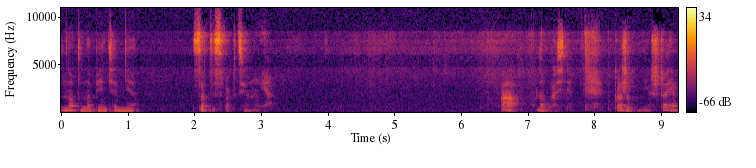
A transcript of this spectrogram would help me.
no to napięcie mnie satysfakcjonuje. A, no właśnie. Pokażę Wam jeszcze, jak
